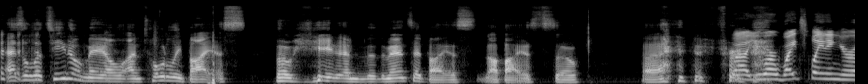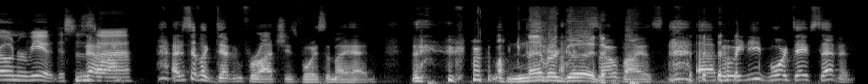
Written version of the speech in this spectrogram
As a Latino male, I'm totally biased. But we and the, the man said bias, not biased. So, uh, for, wow, you are white splaining your own review. This is no, uh, I, I just have like Devin Faraci's voice in my head. Like, Never good. so biased. Uh, but we need more Dave Seven.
